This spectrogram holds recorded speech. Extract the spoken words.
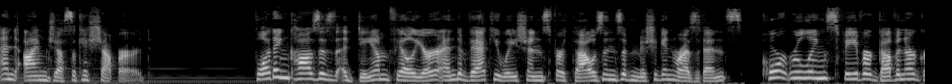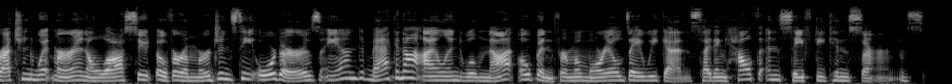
and I'm Jessica Shepard. Flooding causes a dam failure and evacuations for thousands of Michigan residents. Court rulings favor Governor Gretchen Whitmer in a lawsuit over emergency orders, and Mackinac Island will not open for Memorial Day weekend, citing health and safety concerns.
